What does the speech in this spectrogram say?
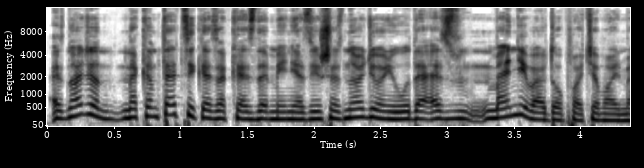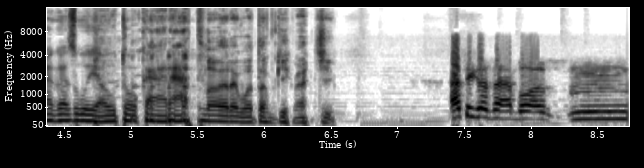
Ez nagyon, nekem tetszik ez a kezdeményezés, ez nagyon jó, de ez mennyivel dobhatja majd meg az új autók árát? Na, erre voltam kíváncsi. Hát igazából, mm,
